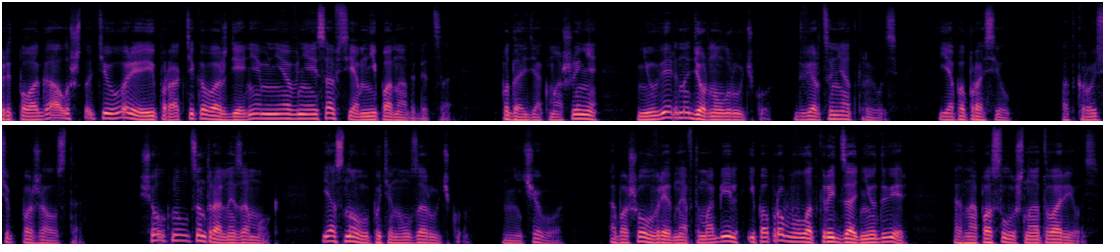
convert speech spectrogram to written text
предполагал, что теория и практика вождения мне в ней совсем не понадобятся. Подойдя к машине, неуверенно дернул ручку. Дверца не открылась. Я попросил «Откройся, пожалуйста». Щелкнул центральный замок. Я снова потянул за ручку. Ничего. Обошел вредный автомобиль и попробовал открыть заднюю дверь — она послушно отворилась.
